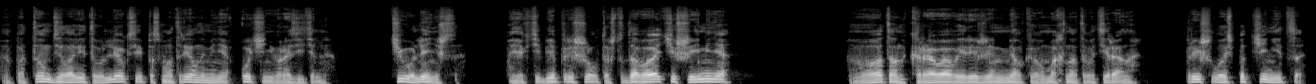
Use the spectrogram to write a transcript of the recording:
А потом деловито улегся и посмотрел на меня очень выразительно. «Чего ленишься? А я к тебе пришел, так что давай, чеши меня». Вот он, кровавый режим мелкого мохнатого тирана. Пришлось подчиниться.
